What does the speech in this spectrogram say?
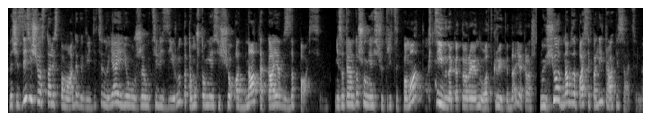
Значит, здесь еще остались помады, вы видите, но я ее уже утилизирую, потому что у меня есть еще одна такая в запасе. Несмотря на то, что у меня есть еще 30 помад активно, которые, ну, открыты, да, я крашу. Но еще одна в запасе палитра обязательно.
